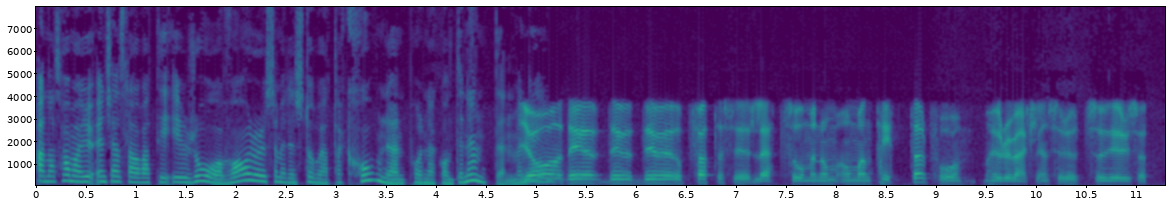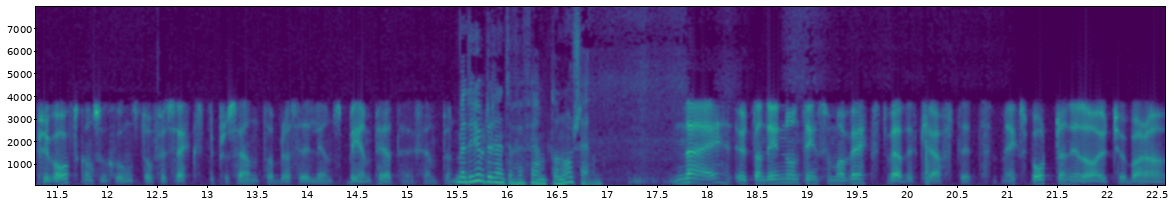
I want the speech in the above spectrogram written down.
annars har man ju en känsla av att det är råvaror som är den stora attraktionen på den här kontinenten. Men ja, det, det, det uppfattas lätt så, men om, om man tittar på hur det verkligen ser ut så är det ju så att privat konsumtion står för 60 procent av Brasiliens BNP till exempel. Men det gjorde det inte för 15 år sedan? Nej, utan det är någonting som har växt väldigt kraftigt. Exporten idag utgör bara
